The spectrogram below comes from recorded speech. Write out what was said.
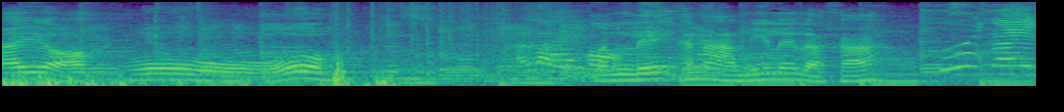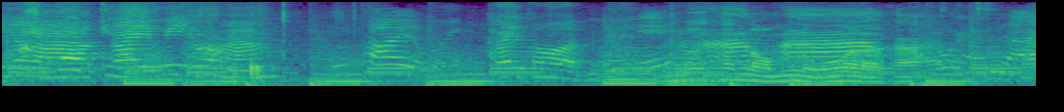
ใช่เหรอ โอ้โหอร่อยมันเละขนาดนี้เลยเหรอคะ ไก่ดาไก่มีอยู่ฮะไก่ทอดนี่ขนมหนูเหรอคะใช่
